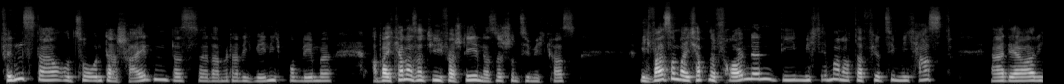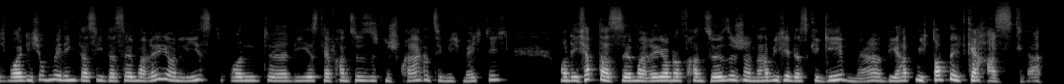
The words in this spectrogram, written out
Finns da und zu unterscheiden, das äh, damit hatte ich wenig Probleme. Aber ich kann das natürlich verstehen, das ist schon ziemlich krass. Ich weiß noch mal, ich habe 'ne Freundin, die mich immer noch dafür ziemlich hasst. Ja, der wollte ich unbedingt, dass sie das Silmarillion liest und, äh, die ist der französischen Sprache ziemlich mächtig. Und ich habe das Silmarillion auf Französisch und dann habe ich ihr das gegeben, ja? Und die hat mich doppelt gehasst, ja?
